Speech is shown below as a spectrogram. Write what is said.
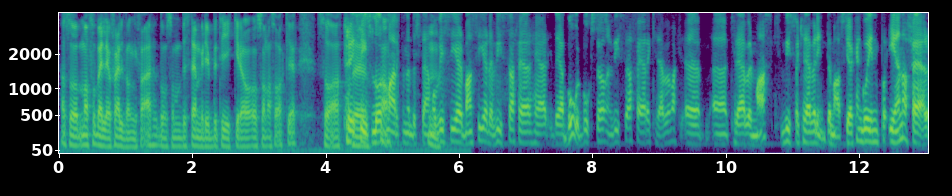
alltså man får välja själv ungefär, de som bestämmer i butiker och, och sådana saker. Så att, Precis, låt ja. marknaden bestämma. Mm. Och vi ser, man ser det, vissa affärer här där jag bor, Bokstölen, vissa affärer kräver, äh, kräver mask, vissa kräver inte mask. Jag kan gå in på en affär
